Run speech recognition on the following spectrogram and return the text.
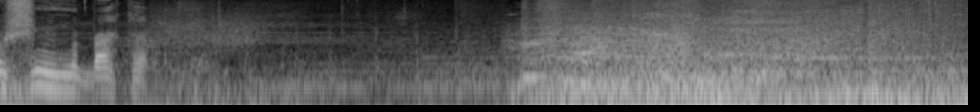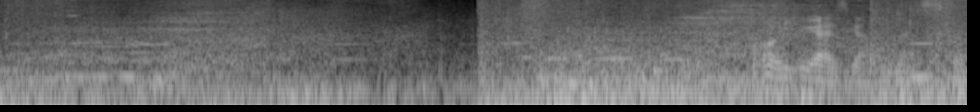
The in the bucket. Oh, you guys got messed up.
